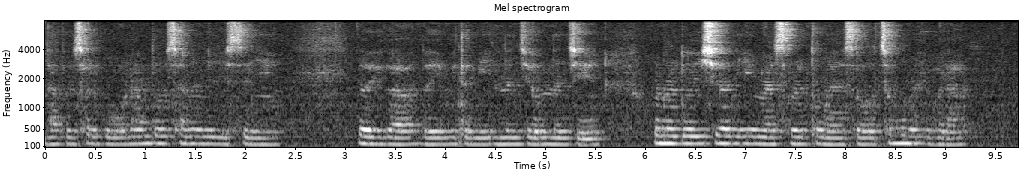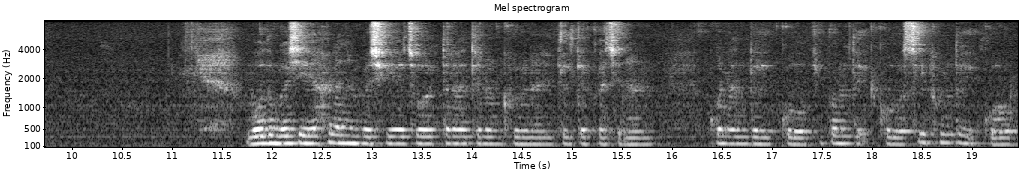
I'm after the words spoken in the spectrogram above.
나도 살고 남도 사는 일이 있으니 너희가 너희 믿음이 있는지 없는지 오늘도 이 시간 이 말씀을 통하여서 점검해보라. 모든 것이 하나님 보시기에 좋았더라 되는 그 날이 될 때까지는 고난도 있고 기쁨도 있고 슬픔도 있고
